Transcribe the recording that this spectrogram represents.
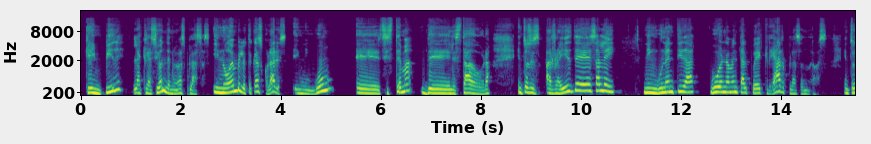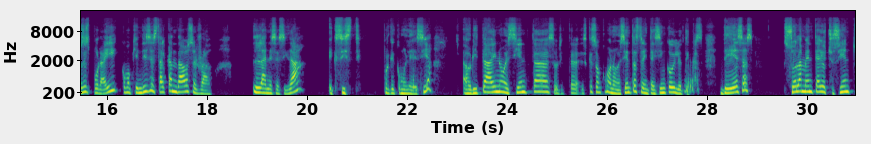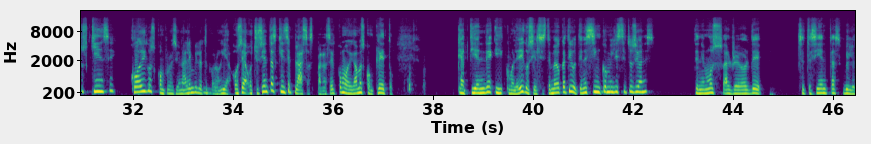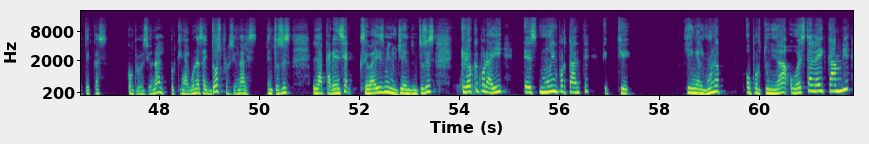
que impide la creación de nuevas plazas y no en bibliotecas escolares, en ningún eh, sistema del Estado, ¿verdad? Entonces, a raíz de esa ley, ninguna entidad gubernamental puede crear plazas nuevas. Entonces, por ahí, como quien dice, está el candado cerrado. La necesidad existe, porque como le decía, ahorita hay 900, ahorita es que son como 935 bibliotecas. De esas, solamente hay 815 códigos con profesional en bibliotecología, o sea, 815 plazas, para ser como digamos concreto, que atiende, y como le digo, si el sistema educativo tiene 5.000 instituciones, tenemos alrededor de 700 bibliotecas con profesional, porque en algunas hay dos profesionales. Entonces, la carencia se va disminuyendo. Entonces, creo que por ahí es muy importante eh, que, que en alguna oportunidad o esta ley cambie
